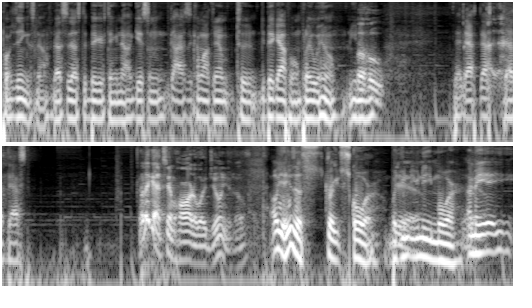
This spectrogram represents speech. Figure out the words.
Porzingis. Now that's that's the biggest thing. Now get some guys to come out there to the Big Apple and play with him. You know, But who? that, that's that's that's that's. Well, they got Tim Hardaway Jr. though. Oh yeah, he's a straight scorer, but you, Yeah. you need more. I mean,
